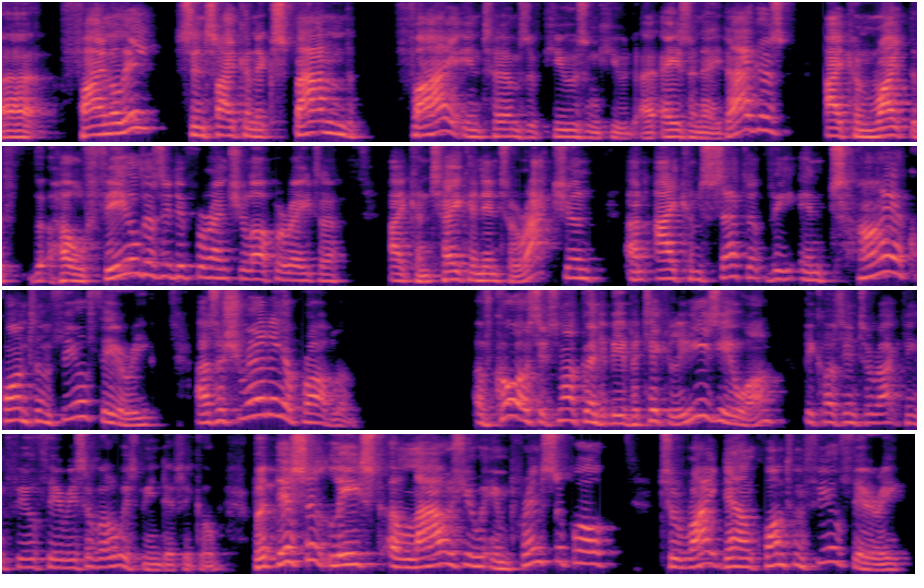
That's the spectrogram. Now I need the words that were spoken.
Uh, finally, since I can expand phi in terms of Q's and Q, uh, A's and A daggers, I can write the, the whole field as a differential operator. I can take an interaction and I can set up the entire quantum field theory as a Schrodinger problem. Of course, it's not going to be a particularly easier one because interacting field theories have always been difficult. But this at least allows you, in principle, to write down quantum field theory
